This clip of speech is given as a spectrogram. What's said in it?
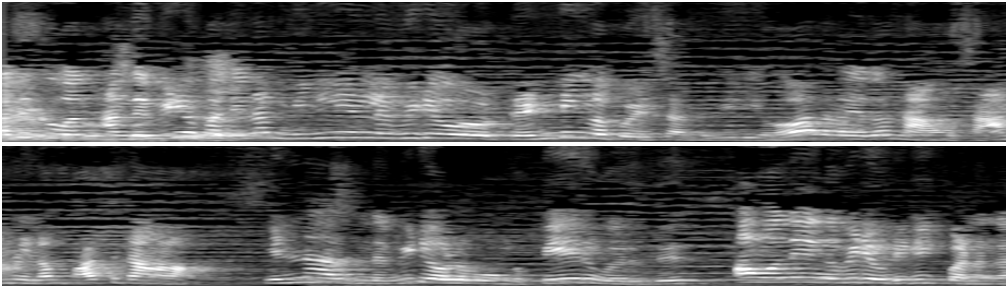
அதுக்கு வந்து அந்த வீடியோ பாத்தீங்கன்னா மில்லியன்ல வீடியோ ட்ரெண்டிங்ல போயிடுச்சு அந்த வீடியோ அதுல ஏதோ நான் அவங்க ஃபேமிலி எல்லாம் பாத்துட்டாங்களாம் என்ன இந்த வீடியோல உங்க பேர் வருது. அவங்க வந்து எங்க வீடியோ delete பண்ணுங்க.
